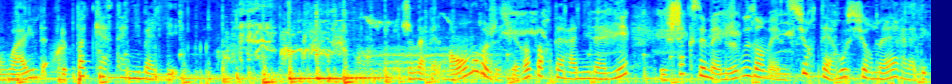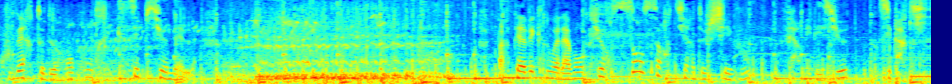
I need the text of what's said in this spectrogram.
Wild, le podcast animalier. Je m'appelle Ambre, je suis reporter animalier et chaque semaine je vous emmène sur terre ou sur mer à la découverte de rencontres exceptionnelles. Partez avec nous à l'aventure sans sortir de chez vous. Fermez les yeux, c'est parti.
